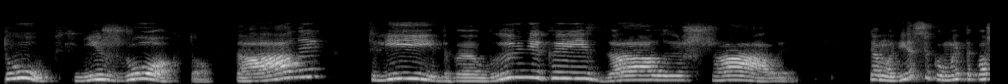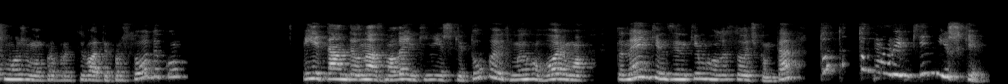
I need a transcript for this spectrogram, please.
туп, сніжок топтали, слід великий залишали. В цьому віршику ми також можемо пропрацювати просодику. І там, де у нас маленькі ніжки тупають, ми говоримо тоненьким дзвінким голосочком. Туп-туп-туп, маленькі ніжки.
